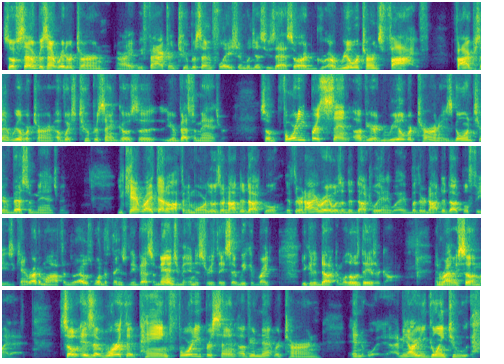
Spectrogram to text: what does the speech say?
So if 7% rate of return, all right, we factor in 2% inflation, we'll just use that. So our, our real return's five, 5% real return, of which 2% goes to your investment management. So 40% of your real return is going to your investment management. You can't write that off anymore. Those are not deductible. If they're an IRA, it wasn't deductible anyway, but they're not deductible fees. You can't write them off. And that was one of the things with the investment management industry. They said we could write, you could deduct them. Well, those days are gone. And rightly so, I might add. So is it worth it paying 40% of your net return? And I mean, are you going to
